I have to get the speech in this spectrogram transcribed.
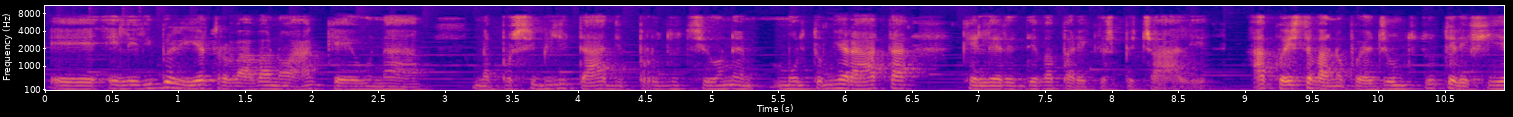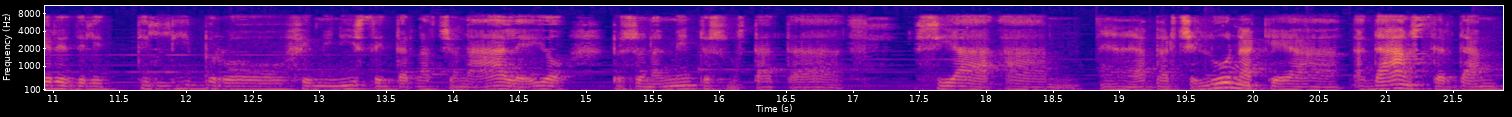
e, e le librerie trovavano anche una, una possibilità di produzione molto mirata che le rendeva parecchio speciali. A queste vanno poi aggiunte tutte le fiere delle, del libro femminista internazionale. Io personalmente sono stata sia a, eh, a Barcellona che a, ad Amsterdam.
